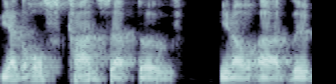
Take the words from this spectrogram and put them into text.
yeah, the whole concept of you know, uh, the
